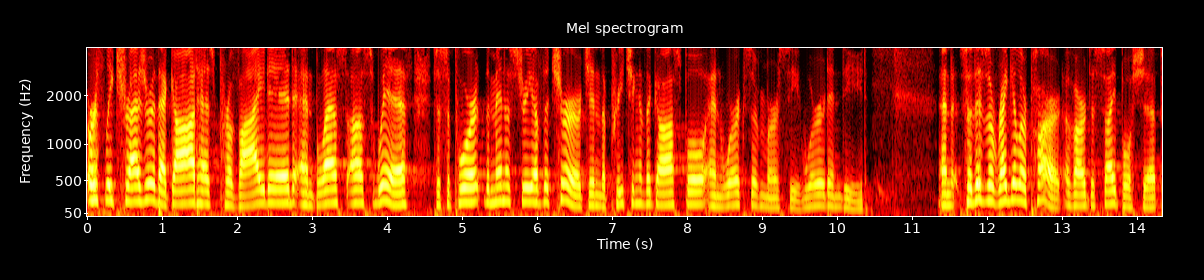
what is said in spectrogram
earthly treasure that God has provided and blessed us with to support the ministry of the church in the preaching of the gospel and works of mercy, word and deed. And so this is a regular part of our discipleship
